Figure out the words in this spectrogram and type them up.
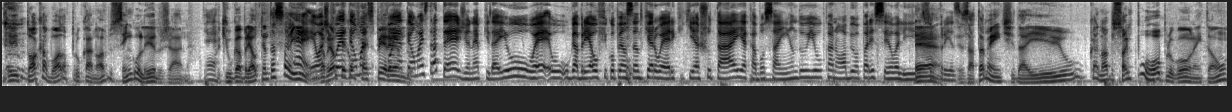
ele toca a bola pro Canóbio sem goleiro já, né? É. Porque o Gabriel tenta sair. É, eu acho que foi até, uma, foi até uma estratégia, né? Porque daí o, o, o, Gabriel ficou pensando que era o Eric que ia chutar e acabou saindo e o Canóbio apareceu ali, é, surpresa. Exatamente. Daí o Canóbio só empurrou pro gol, né? Então,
